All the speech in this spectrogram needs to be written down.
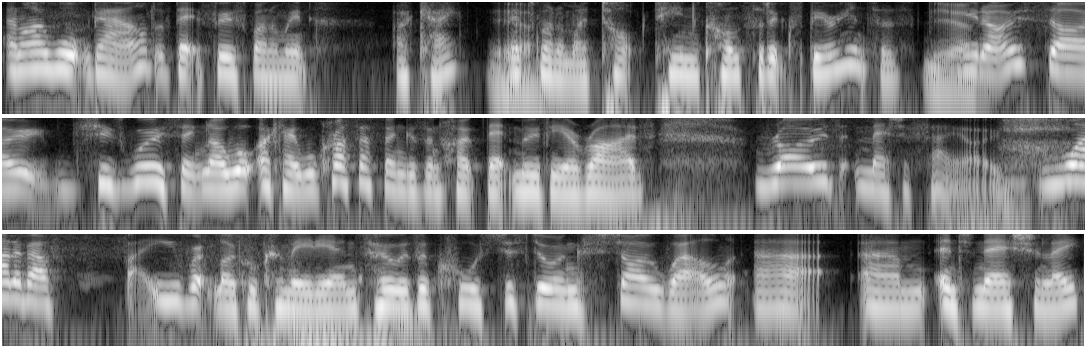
And I walked out of that first one and went, okay, that's one of my top 10 concert experiences. Yeah. You know, so she's worth saying, no, well, okay, we'll cross our fingers and hope that movie arrives. Rose Matafeo, one of our favourite local comedians, who is, of course, just doing so well uh, um, internationally.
